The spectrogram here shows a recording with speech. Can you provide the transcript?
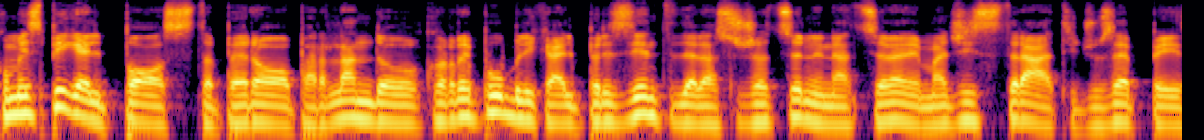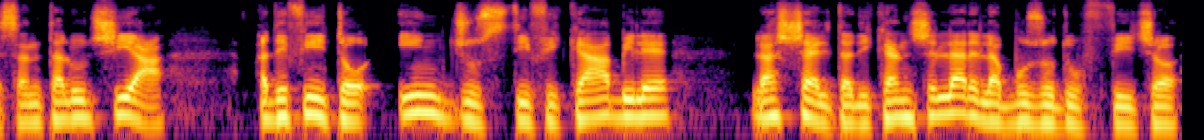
Come spiega il Post, però, parlando con Repubblica, il presidente dell'Associazione Nazionale Magistrati, Giuseppe Santalucia, ha definito ingiustificabile la scelta di cancellare l'abuso d'ufficio,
